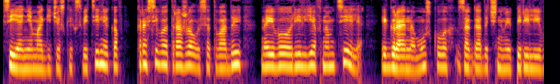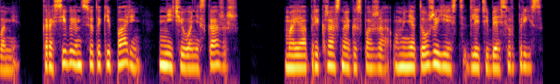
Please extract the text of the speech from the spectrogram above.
Сияние магических светильников красиво отражалось от воды на его рельефном теле, играя на мускулах загадочными переливами. Красивый он все таки парень, ничего не скажешь. «Моя прекрасная госпожа, у меня тоже есть для тебя сюрприз,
